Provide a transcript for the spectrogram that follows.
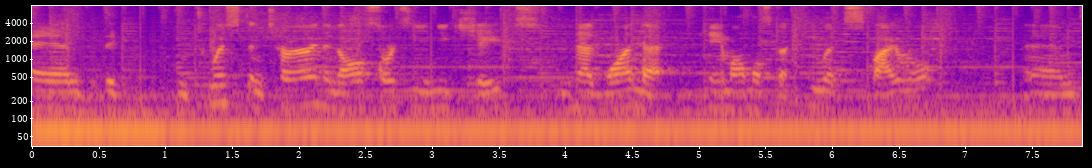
and they can twist and turn in all sorts of unique shapes. We had one that became almost a helix spiral and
